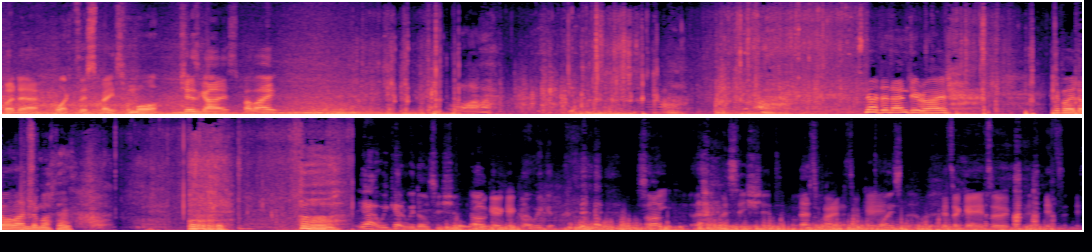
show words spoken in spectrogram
but uh, watch this space for more. Cheers guys, bye bye. It's not an Andy ride if I don't land on my face. yeah, we can. We don't see shit. Okay, okay, cool. No, we good. Sorry, I, I say shit. That's fine. It's okay. Twice now. It's okay. It's a. It's. it's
